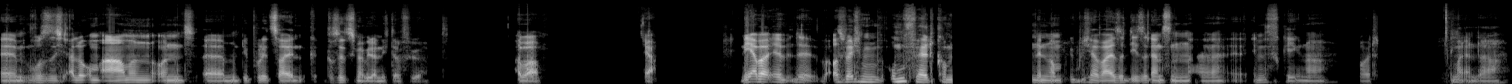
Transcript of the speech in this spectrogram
ähm, wo sie sich alle umarmen und ähm, die Polizei interessiert sich mal wieder nicht dafür. Aber ja. Nee, aber äh, aus welchem Umfeld kommen denn üblicherweise diese ganzen, äh, Impfgegner Leute? Was man denn da?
